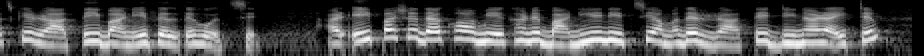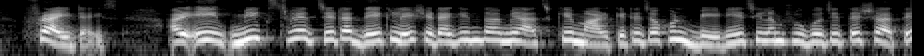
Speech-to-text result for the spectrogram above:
আজকে রাতেই বানিয়ে ফেলতে হচ্ছে। আর এই পাশে দেখো আমি এখানে বানিয়ে নিচ্ছি আমাদের রাতে ডিনার আইটেম ফ্রাইড রাইস আর এই মিক্সড ভেজ যেটা দেখলে, সেটা কিন্তু আমি আজকে মার্কেটে যখন বেরিয়েছিলাম শুভজিতের সাথে,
